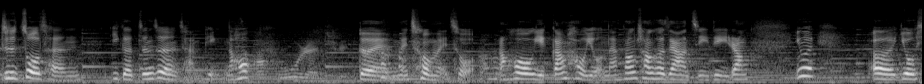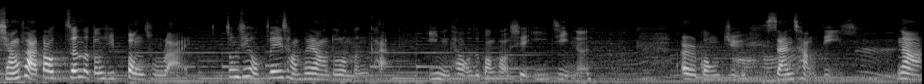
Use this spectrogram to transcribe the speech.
就是做成一个真正的产品，然后服务人群。对，没错没错。然后也刚好有南方创客这样的基地，让因为呃有想法到真的东西蹦出来，中间有非常非常多的门槛。一，你看我是广告线，一技能，二工具，三场地。那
